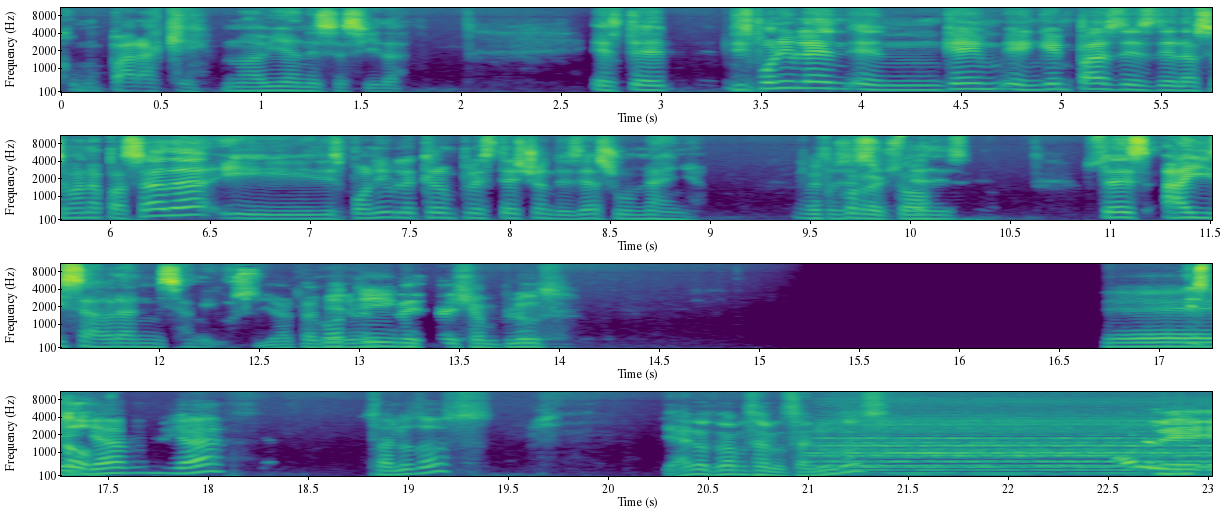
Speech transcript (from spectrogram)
como para qué, no había necesidad. Este, Disponible en, en Game, en Game Pass desde la semana pasada y disponible creo en PlayStation desde hace un año. Es Entonces, correcto. Ustedes, ustedes ahí sabrán, mis amigos. Ya también en PlayStation Plus. Eh, Listo. ¿Ya? ¿Ya? ¿Saludos? Ya nos vamos a los saludos. Órale.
